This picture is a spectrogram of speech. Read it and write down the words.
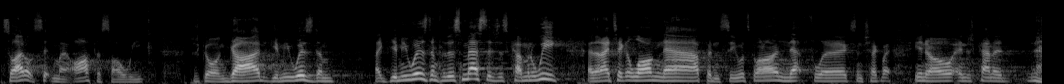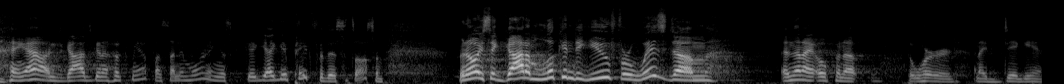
So I don't sit in my office all week just going, God, give me wisdom. Like, give me wisdom for this message this coming week. And then I take a long nap and see what's going on on Netflix and check my, you know, and just kind of hang out. And God's going to hook me up on Sunday morning. It's, I get paid for this. It's awesome. But no, I say, God, I'm looking to you for wisdom. And then I open up the word and I dig in.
